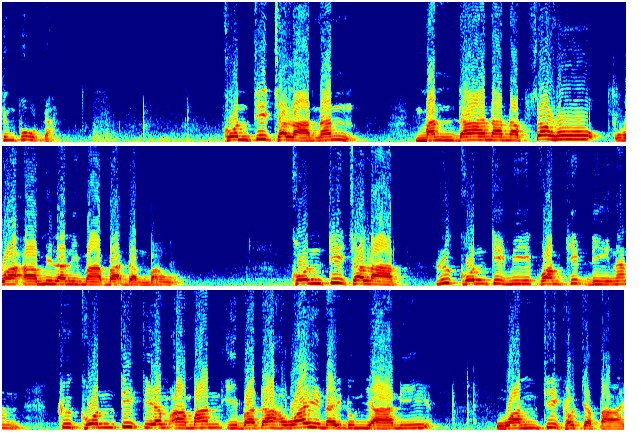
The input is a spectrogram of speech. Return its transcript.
ถึงพูดนะคนที่ฉลาดนั้น มันดานานับซะฮูวะอามิลลิมาบะดันเมา คนที่ฉลาดหรือคนที่มีความคิดดีนั้น คือคนที่เตรียมอามันอิบาดาไว้ในดุนยานี้ วันที่เขาจะตาย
